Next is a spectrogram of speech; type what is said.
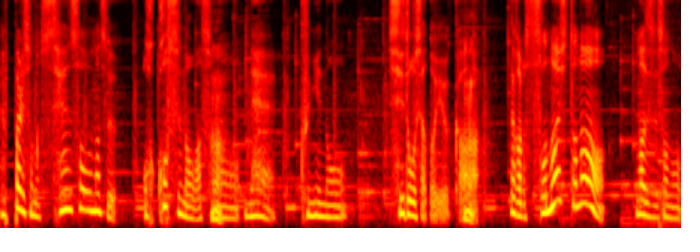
やっぱりその戦争をまず起こすのはそのね、国の指導者というか、だからその人のまずその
